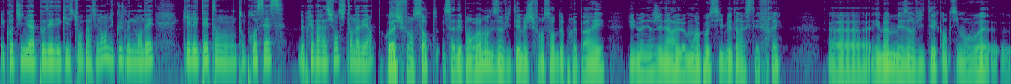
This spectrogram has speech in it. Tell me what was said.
et continuer à poser des questions pertinentes. Du coup, je me demandais quel était ton, ton process de préparation si tu en avais un? Ouais, je fais en sorte, ça dépend vraiment des invités, mais je fais en sorte de préparer d'une manière générale le moins possible et de rester frais. Euh, et même mes invités, quand ils m'envoient, euh,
